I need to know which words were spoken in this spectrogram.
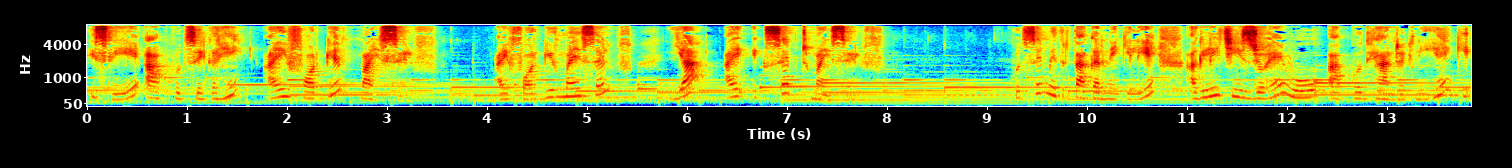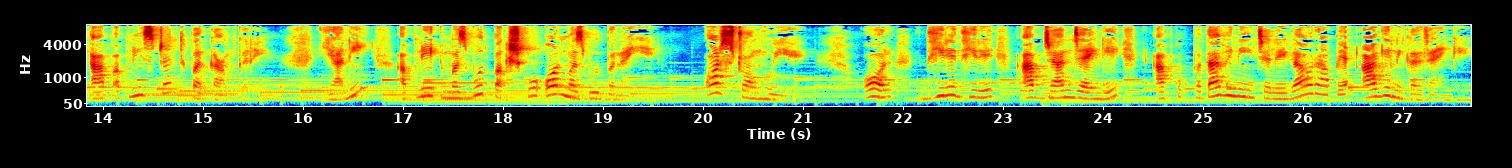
इसलिए आप खुद से कहें I forgive myself I forgive myself या आई एक्सेप्ट माई सेल्फ खुद से मित्रता करने के लिए अगली चीज़ जो है, वो आपको ध्यान रखनी है कि आप अपनी स्ट्रेंथ पर काम करें। यानी अपने मज़बूत पक्ष को और मज़बूत बनाइए और स्ट्रांग होइए। और धीरे धीरे आप जान जाएँगे, आपको पता भी नहीं चलेगा और आप आगे निकल जाएँगे।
